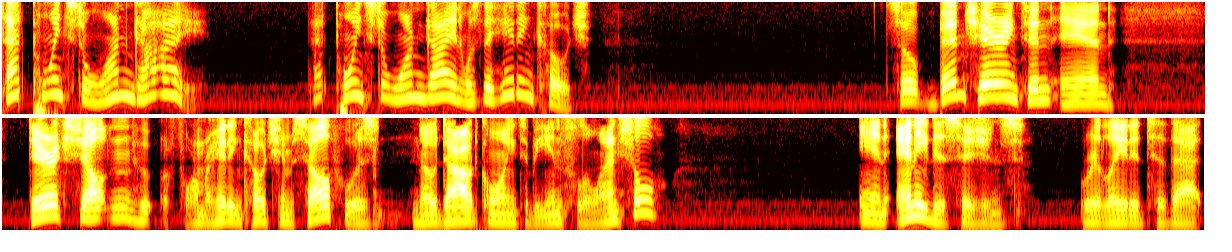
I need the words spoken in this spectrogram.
that points to one guy. That points to one guy, and it was the hitting coach. So Ben Cherington and Derek Shelton, who a former hitting coach himself, who is no doubt going to be influential in any decisions related to that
